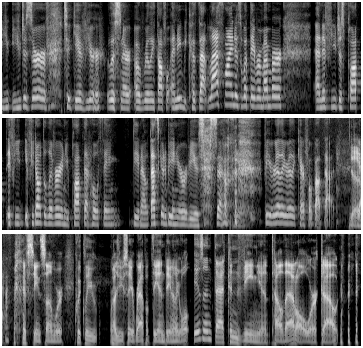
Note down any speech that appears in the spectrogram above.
you, you deserve to give your listener a really thoughtful ending because that last line is what they remember. And if you just plop, if you if you don't deliver and you plop that whole thing, you know that's going to be in your reviews. So yeah. be really really careful about that. Yeah, yeah. I've seen some where quickly as you say, wrap up the ending. Like, well, isn't that convenient how that all worked out?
